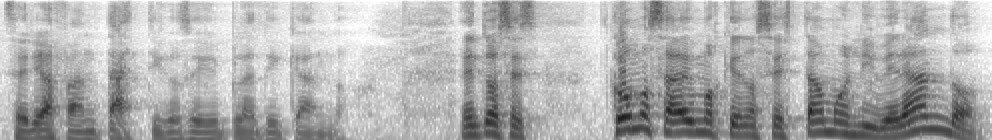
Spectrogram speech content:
sería fantástico seguir platicando. Entonces, ¿cómo sabemos que nos estamos liberando?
